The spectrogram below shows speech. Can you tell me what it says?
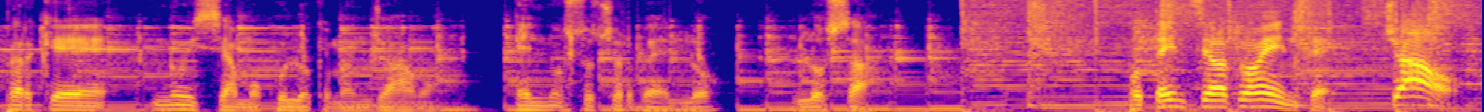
perché noi siamo quello che mangiamo e il nostro cervello lo sa. Potenzia la tua mente. Ciao!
